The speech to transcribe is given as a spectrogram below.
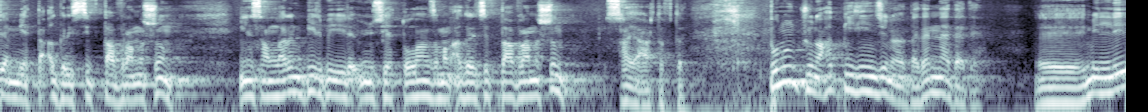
cəmiyyətdə aqressiv davranışın, insanların bir-biri ilə ünsiyyətdə olan zaman aqressiv davranışın sayı artıbdır. Bunun günahı birinci növbədə nədədir? Milli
